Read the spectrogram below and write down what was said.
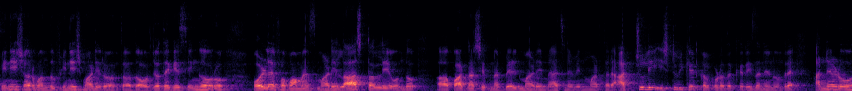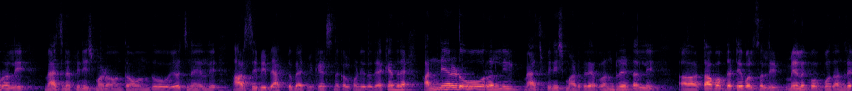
finisher ಬಂದು ಫಿನಿಶ್ ಮಾಡಿರೋ ಅಂಥದ್ದು ಅವ್ರ ಜೊತೆಗೆ ಸಿಂಗ್ ಅವರು ಒಳ್ಳೆ ಪರ್ಫಾರ್ಮೆನ್ಸ್ ಮಾಡಿ ಲಾಸ್ಟಲ್ಲಿ ಒಂದು ಪಾರ್ಟ್ನರ್ಶಿಪ್ನ ಬಿಲ್ಡ್ ಮಾಡಿ ಮ್ಯಾಚ್ನ ವಿನ್ ಮಾಡ್ತಾರೆ. ಆ್ಯಕ್ಚುಲಿ ಇಷ್ಟು ವಿಕೆಟ್ ಕಳ್ಕೊಡೋದಕ್ಕೆ ರೀಸನ್ ಏನು ಅಂದರೆ ಹನ್ನೆರಡು ಓವರಲ್ಲಿ ಮ್ಯಾಚ್ನ ಫಿನಿಶ್ ಮಾಡೋವಂಥ ಒಂದು ಯೋಚನೆಯಲ್ಲಿ R C B back to back ವಿಕೆಟ್ಸ್ನ ಕಳ್ಕೊಂಡಿರೋದು. ಯಾಕೆಂದರೆ ಹನ್ನೆರಡು ಓವರಲ್ಲಿ ಮ್ಯಾಚ್ ಫಿನಿಶ್ ಮಾಡಿದ್ರೆ ರನ್ ರೇಟಲ್ಲಿ ಟಾಪ್ ಆಫ್ ದ ಟೇಬಲ್ಸಲ್ಲಿ ಮೇಲಕ್ಕೆ ಹೋಗ್ಬೋದು ಅಂದರೆ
